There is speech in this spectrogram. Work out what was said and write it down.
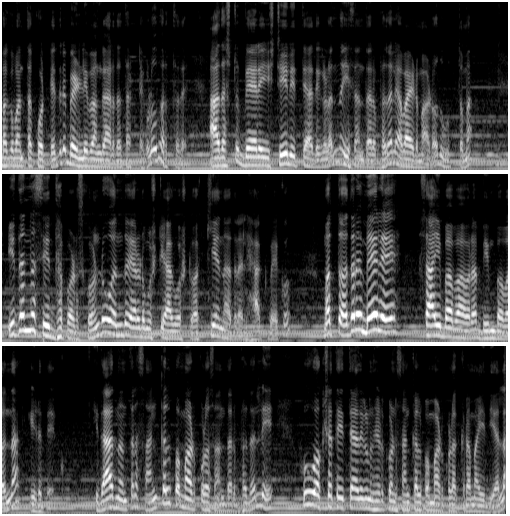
ಭಗವಂತ ಕೊಟ್ಟಿದ್ದರೆ ಬೆಳ್ಳಿ ಬಂಗಾರದ ತಟ್ಟೆಗಳು ಬರ್ತದೆ. ಆದಷ್ಟು ಬೇರೆ ಈ ಸ್ಟೀಲ್ ಇತ್ಯಾದಿಗಳನ್ನು ಈ ಸಂದರ್ಭದಲ್ಲಿ ಅವಾಯ್ಡ್ ಮಾಡೋದು ಉತ್ತಮ. ಇದನ್ನು ಸಿದ್ಧಪಡಿಸ್ಕೊಂಡು ಒಂದು ಎರಡು ಮುಷ್ಟಿ ಆಗುವಷ್ಟು ಅಕ್ಕಿಯನ್ನು ಅದರಲ್ಲಿ ಹಾಕಬೇಕು. ಮತ್ತು ಅದರ ಮೇಲೆ ಸಾಯಿಬಾಬಾ ಅವರ ಬಿಂಬವನ್ನು ಇಡಬೇಕು. ಇದಾದ ನಂತರ ಸಂಕಲ್ಪ ಮಾಡ್ಕೊಳ್ಳೋ ಸಂದರ್ಭದಲ್ಲಿ ಹೂ ಅಕ್ಷತೆ ಇತ್ಯಾದಿಗಳನ್ನು ಹಿಡ್ಕೊಂಡು ಸಂಕಲ್ಪ ಮಾಡ್ಕೊಳ್ಳೋ ಕ್ರಮ ಇದೆಯಲ್ಲ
